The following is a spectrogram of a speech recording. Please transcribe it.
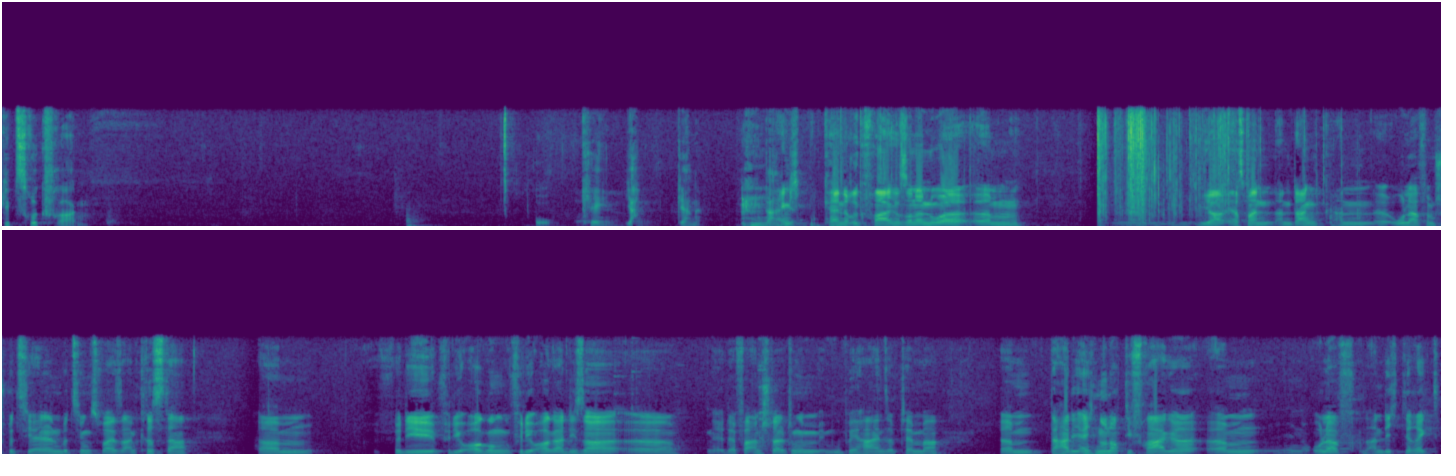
Gibt es Rückfragen? Okay, ja, gerne. Eigentlich keine Rückfrage, sondern nur ähm, ja, erstmal ein, Dank an äh, Olaf im Speziellen, beziehungsweise an Christa ähm, für, die, für, die Orgung, für die Orga dieser, äh, der Veranstaltung im, im, UPH im September. Ähm, da hatte ich eigentlich nur noch die Frage, ähm, Olaf, an dich direkt.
